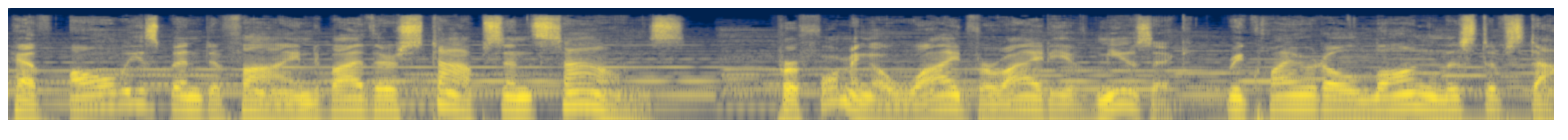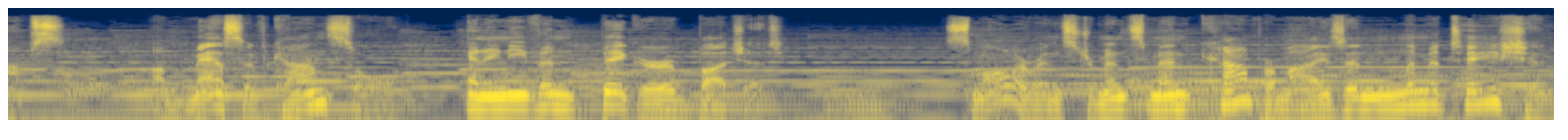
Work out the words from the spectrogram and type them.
have always been defined by their stops and sounds. Performing a wide variety of music required a long list of stops, a massive console, and an even bigger budget. Smaller instruments meant compromise and limitation.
